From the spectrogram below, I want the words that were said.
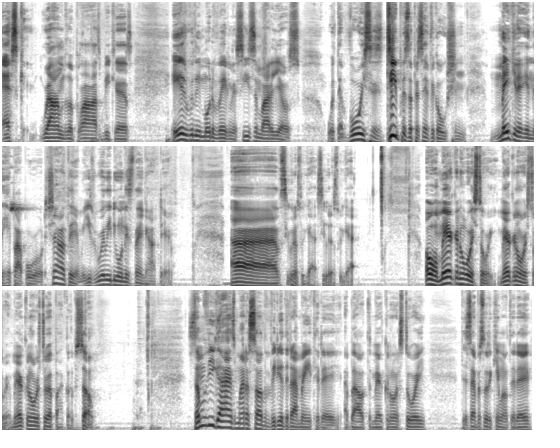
esque round of applause because it is really motivating to see somebody else with a voice as deep as the Pacific Ocean making it in the hip hop world. Shout out to him. He's really doing this thing out there. Uh, let's see what else we got. See what else we got. Oh, American Horror Story. American Horror Story. American Horror Story Apocalypse. So, some of you guys might have saw the video that I made today about the American Horror Story this episode that came out today.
